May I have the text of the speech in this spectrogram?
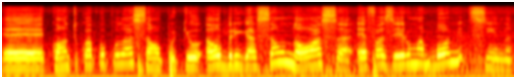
é, quanto com a população, porque a obrigação nossa é fazer uma boa medicina.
